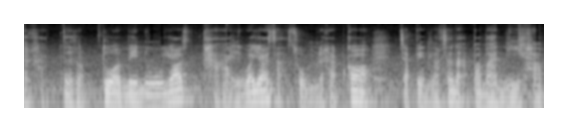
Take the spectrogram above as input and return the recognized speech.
นะครับสำหรับตัวเมนูยอดขายหรือว่ายอดสะสมนะครับ ก็จะเป็นลักษณะประมาณนี้ครับ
